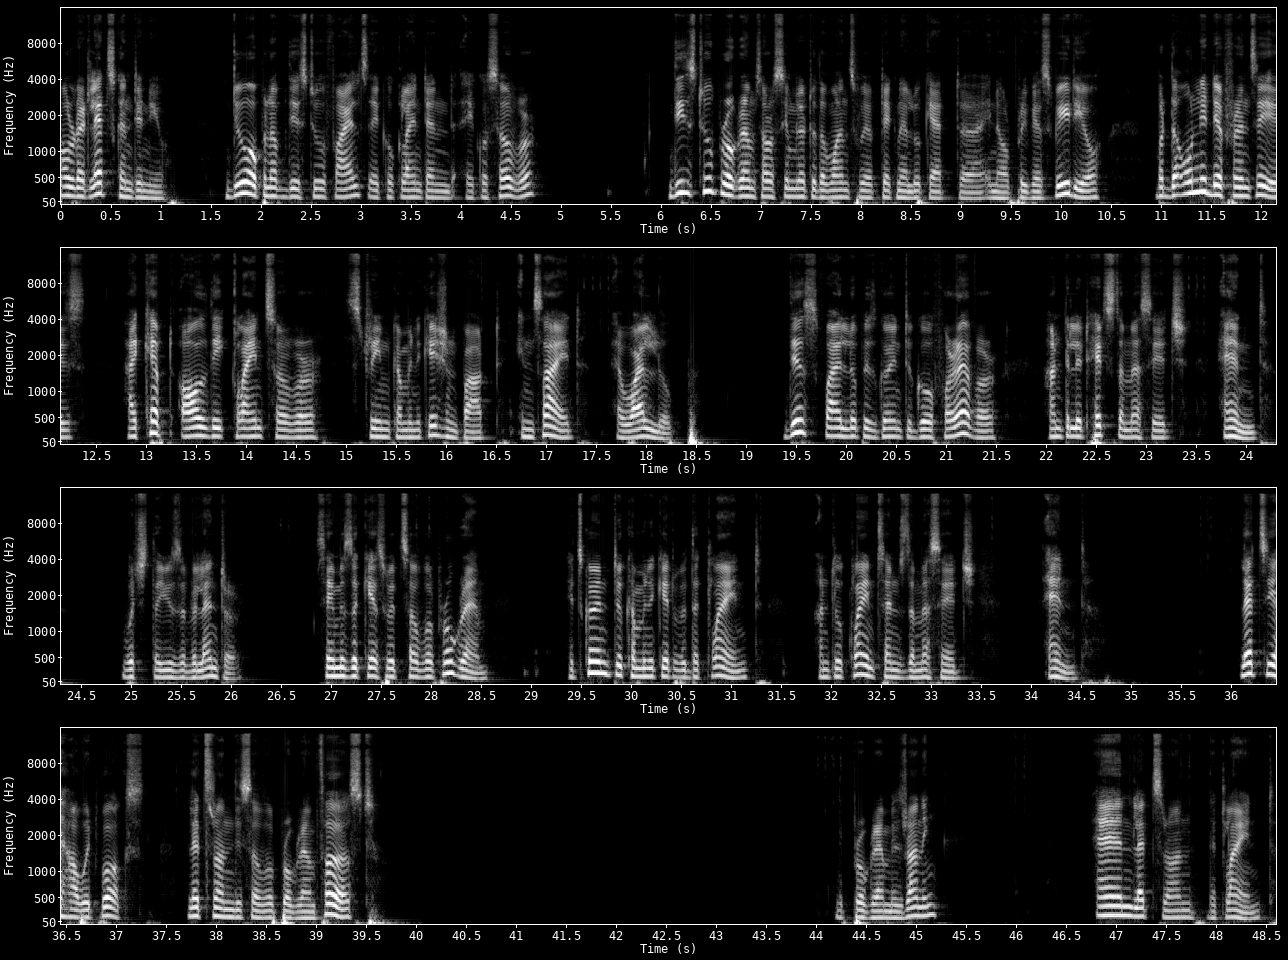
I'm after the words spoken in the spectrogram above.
Alright, let's continue. Do open up these two files, Echo Client and Echo Server. These two programs are similar to the ones we have taken a look at uh, in our previous video, but the only difference is I kept all the client server stream communication part inside a while loop. This while loop is going to go forever until it hits the message end which the user will enter. Same is the case with server program. It's going to communicate with the client until client sends the message end. Let's see how it works. Let's run the server program first. The program is running and let's run the client.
